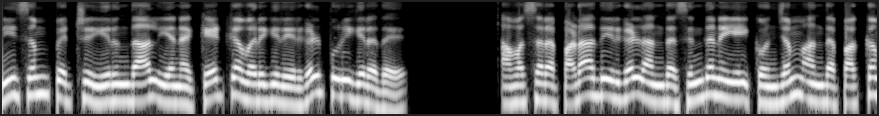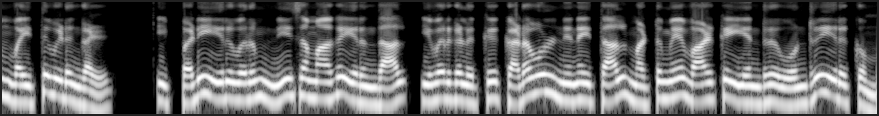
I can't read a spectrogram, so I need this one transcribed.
நீசம் பெற்று இருந்தால் என கேட்க வருகிறீர்கள் புரிகிறது. அவசரப்படாதீர்கள். அந்த சிந்தனையை கொஞ்சம் அந்த பக்கம் வைத்து விடுங்கள். இப்படி இருவரும் நீசமாக இருந்தால் இவர்களுக்கு கடவுள் நினைத்தால் மட்டுமே வாழ்க்கை என்று ஒன்று இருக்கும்.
